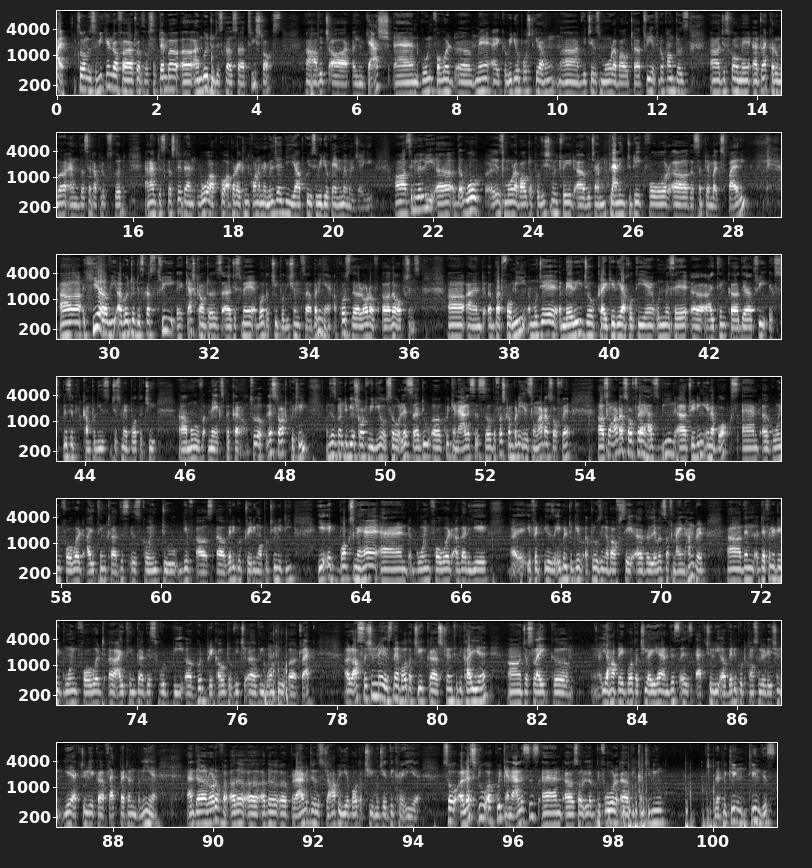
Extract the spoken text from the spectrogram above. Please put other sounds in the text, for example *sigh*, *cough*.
Hi, so on this weekend of uh, 12th of September, uh, I'm going to discuss uh, three stocks uh, which are in cash and going forward uh, मैं एक video post किया हूँ uh, which is more about uh, three FNO counters uh, जिसको मैं track करूँगा and the setup looks good and I've discussed it and वो आपको upper right hand corner में मिल जाएगी या आपको इस वीडियो के end में मिल जाएगी uh, similarly, uh, the wo is more about a positional trade uh, which I'm planning to take for Uh. Uh, here we are going to discuss three uh, cash counters uh, जिसमें बहुत अच्छी positions uh, बनी हैं of course there are a lot of other options uh, uh, but for me मुझे मेरी जो criteria होती हैं उनमें से uh, think uh, there are three explicit companies जिसमें बहुत अच्छी uh, move मैं expect कर रहा हूँ so let's start quickly this is going to be a short video so let's uh, do a quick analysis so the first company is Sonata Software uh, Sonata Software has been uh, trading in a box and uh, going forward I think uh, this is going to give us a very good trading opportunity ये एक box में है and going forward अगर ये if it is able to give a closing above say uh, the levels of 900 uh, then definitely going forward uh, I think this would be a good breakout which we want to track last session में इसने बहुत अच्छी एक strength दिखाई है just like यहाँ पे एक बहुत अच्छी आई है and this is actually a very good consolidation ये एक्चुअली एक फ्लैग पैटर्न बनी है and there are lot of other other parameters जहाँ पे ये बहुत अच्छी मुझे दिख रही है uh, do a quick analysis and uh, so before uh, we continue let me clean clean this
